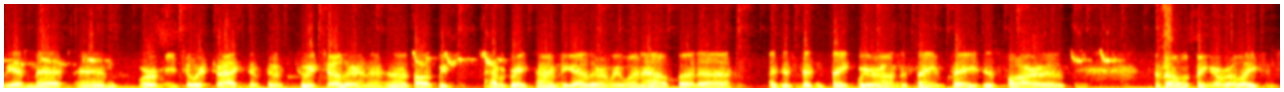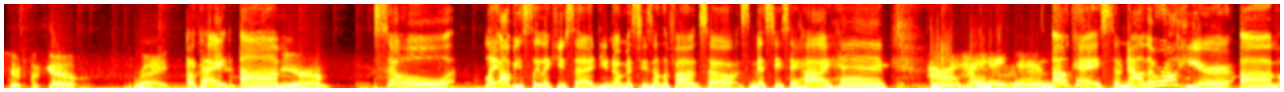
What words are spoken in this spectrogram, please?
we had met and we're mutually attractive to, to each other, and, I- and I thought we'd have a great time together. And we went out, but uh, I just didn't think we were on the same page as far as developing a relationship would go. Right. Okay. Um. Yeah. So, like, obviously, like you said, you know Misty's on the phone. So, Misty, say hi. Hey. Hi, hi, hey, Tim. Okay. So now that we're all here, um,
